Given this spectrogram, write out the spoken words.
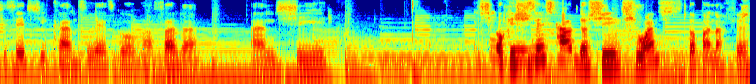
She said she can't let go of her father, and she, she okay. She says how does she? She wants to stop an affair.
